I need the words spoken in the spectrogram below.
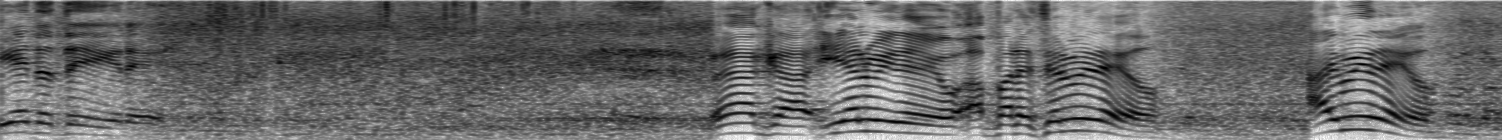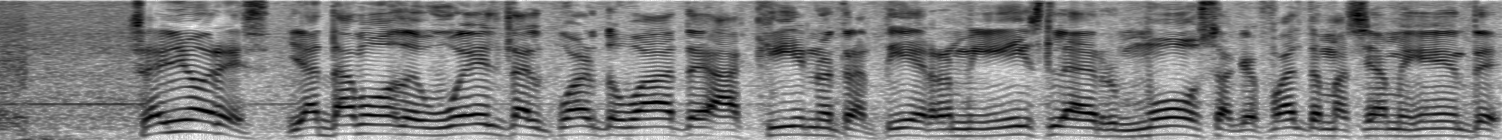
¿Y este tigre? Ven acá, ¿y el video? ¿Apareció el video? ¿Hay video? Señores, ya estamos de vuelta al cuarto bate aquí en nuestra tierra, mi isla hermosa, que falta demasiada mi gente,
